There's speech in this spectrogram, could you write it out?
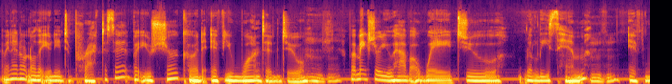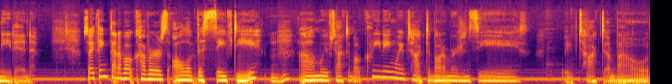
I mean, I don't know that you need to practice it, but you sure could if you wanted to. Mm-hmm. But make sure you have a way to release him mm-hmm. if needed. So I think that about covers all of the safety. Um, we've talked about cleaning, we've talked about emergency, we've talked about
